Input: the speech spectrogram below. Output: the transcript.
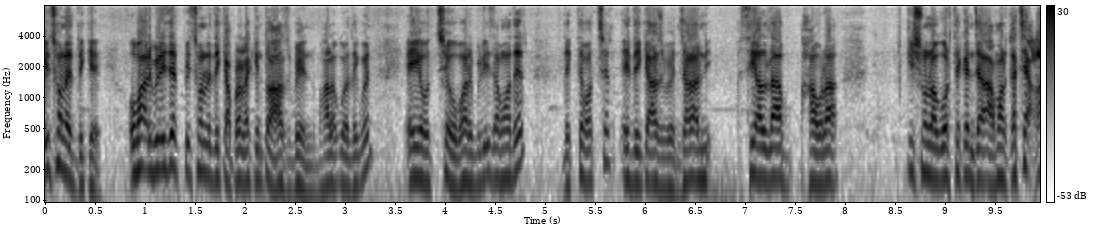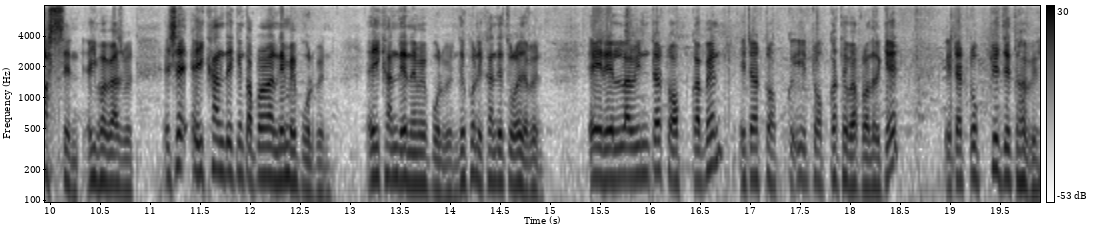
পিছনের দিকে। ওভারব্রিজের পিছনের দিকে আপনারা কিন্তু আসবেন, ভালো করে দেখবেন। এই হচ্ছে ওভারব্রিজ আমাদের, দেখতে পাচ্ছেন? এইদিকে আসবেন। যারা শিয়ালদা, হাওড়া, কৃষ্ণনগর থেকে যারা আমার কাছে আসছেন, এইভাবে আসবেন। এসে এইখান দিয়ে কিন্তু আপনারা নেমে পড়বেন। এইখান দিয়ে নেমে পড়বেন। দেখুন, এখান দিয়ে চলে যাবেন। এই রেল লাইনটা টপকাবেন এটা টপ টপকাতে হবে আপনাদেরকে। এটা টপকে যেতে হবে।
